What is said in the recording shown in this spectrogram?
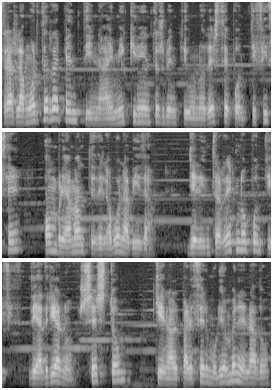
Tras la muerte repentina en 1521 de este pontífice, hombre amante de la buena vida, y el interregno pontífice de Adriano VI, quien al parecer murió envenenado,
